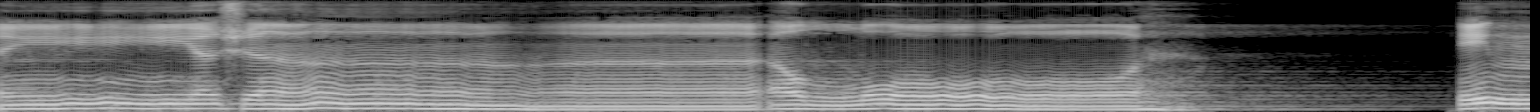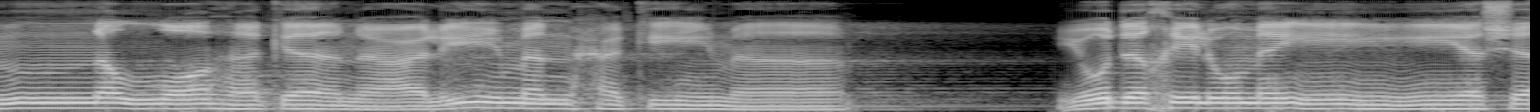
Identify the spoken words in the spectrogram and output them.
ان يشاء الله ان الله كان عليما حكيما يدخل من يشاء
